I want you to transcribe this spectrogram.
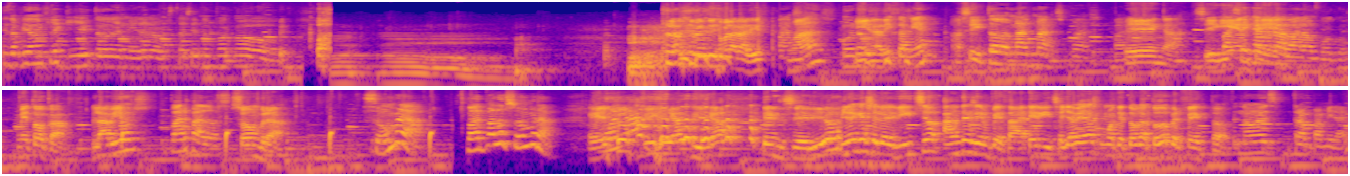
Me está pillando un flequillo y todo de negro. Está siendo un poco. Lo que me por la nariz. ¿Más? Bueno. ¿Y la nariz también? Así. Todo, más, más, más. más. Venga, secar la siguiente. bala un poco. Me toca. Labios, Párpados. sombra. Sombra. Párpados, sombra. Eh, Hola. tía, tía, ¿en serio? Mira que se lo he dicho antes de empezar. He dicho, ya verás cómo te toca todo perfecto. No es trampa, mira, ¿eh?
